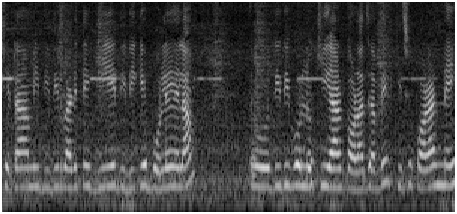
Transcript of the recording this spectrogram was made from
সেটা আমি দিদির বাড়িতে গিয়ে দিদিকে বলে এলাম। তো দিদি বলল, কি আর করা যাবে? কিছু করার নেই।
